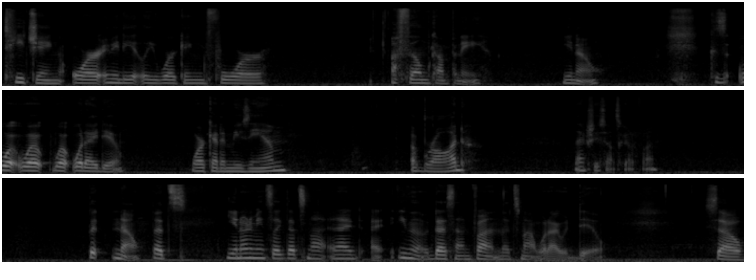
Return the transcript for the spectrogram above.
teaching or immediately working for a film company, you know. Cuz what what what would I do? Work at a museum abroad? That actually sounds kind of fun. But no, that's you know what I mean? It's like that's not, and I, I even though it does sound fun, that's not what I would do. So,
